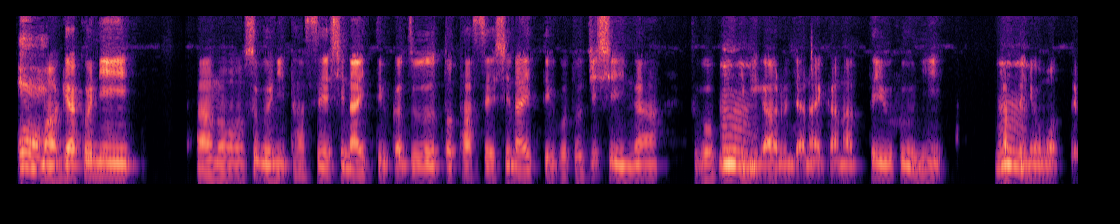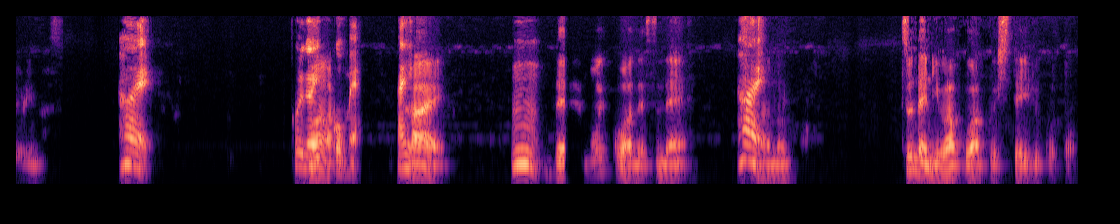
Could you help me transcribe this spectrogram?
ええまあ逆にあのすぐに達成しないっていうかずーっと達成しないっていうこと自身がすごく意味があるんじゃないかなっていうふうに勝手に思っております。はい。これが1個目。はい。はい。うん。で、もう一個はですね、はいあ。の常にワクワクしていること。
